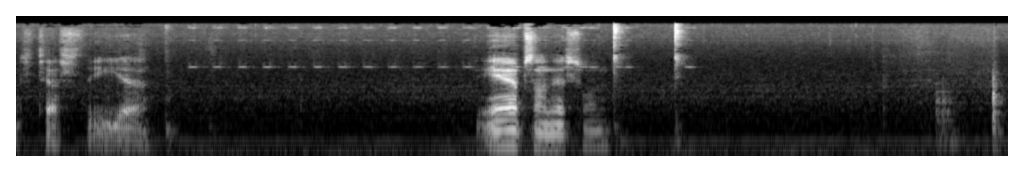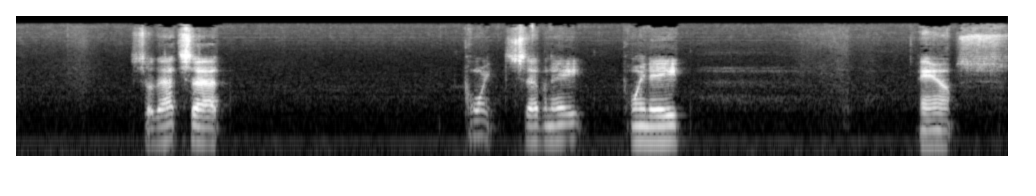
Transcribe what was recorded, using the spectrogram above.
Let's test the, uh, the amps on this one. So that's at 0.78, 0.8 amps.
